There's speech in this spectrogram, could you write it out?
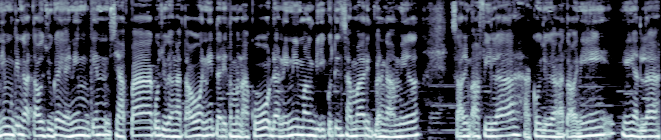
ini mungkin nggak tahu juga ya. Ini mungkin siapa aku juga nggak tahu. Ini dari teman aku dan ini memang diikutin sama Ridwan Kamil Salim Afila aku juga nggak tahu ini. Ini adalah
